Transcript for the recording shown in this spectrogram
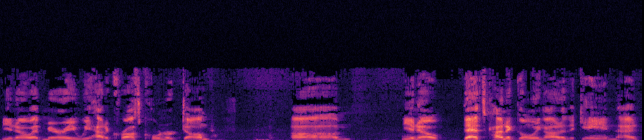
you know, at Mary, we had a cross corner dump. Um, you know, that's kind of going out of the game that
